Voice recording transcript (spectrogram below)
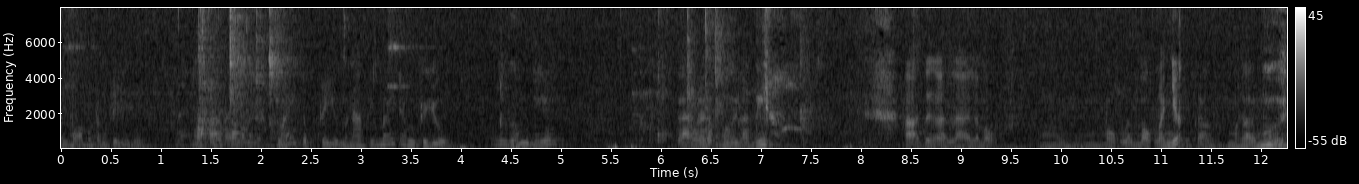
cũng bỏ một trăm triệu luôn mà có, có mấy chục triệu mà nam kiếm mấy trăm triệu gớm gì á lan là gấp 10 lần đi họ từng là là, một một là một là nhất rồi mà là 10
